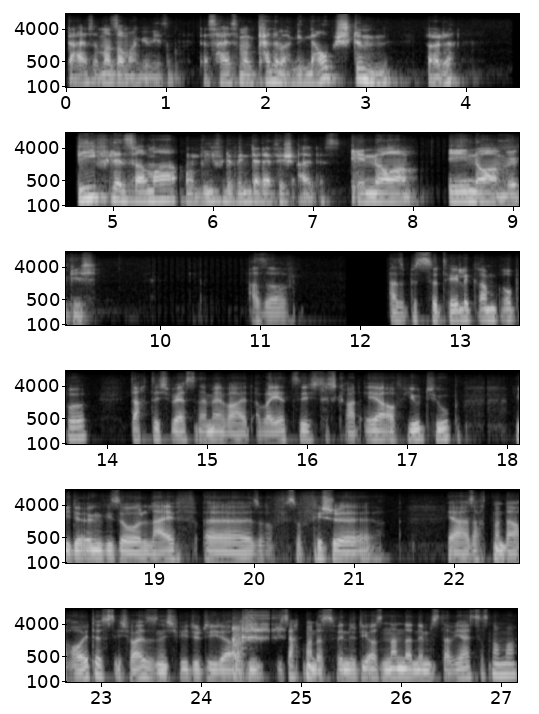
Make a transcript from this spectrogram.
da ist immer Sommer gewesen. Das heißt, man kann immer genau bestimmen, Leute, wie viele Sommer und wie viele Winter der Fisch alt ist. Enorm. Enorm, wirklich. Also, also bis zur Telegram-Gruppe dachte ich, wäre es nicht mehr weit. Aber jetzt sehe ich dich gerade eher auf YouTube, wie du irgendwie so live äh, so, so Fische, ja, sagt man da häutest? Ich weiß es nicht, wie du die da aus, wie sagt man das, wenn du die auseinander nimmst? Da, wie heißt das nochmal?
